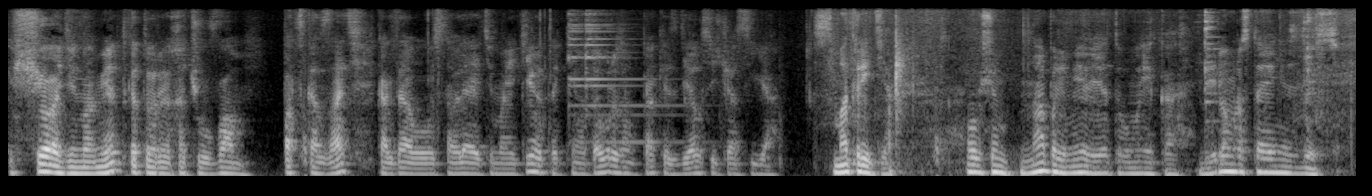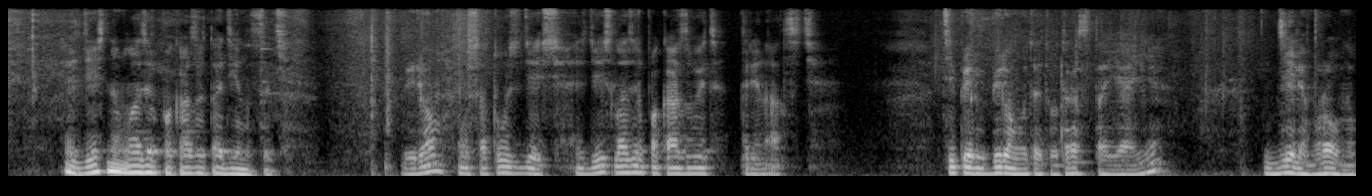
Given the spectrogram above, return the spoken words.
Еще один момент, который хочу вам подсказать, когда вы выставляете маяки вот таким вот образом, как я сделал сейчас я. Смотрите. В общем, на примере этого маяка. Берем расстояние здесь. Здесь нам лазер показывает 11. Берем высоту здесь. Здесь лазер показывает 13. Теперь берем вот это вот расстояние, делим ровно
